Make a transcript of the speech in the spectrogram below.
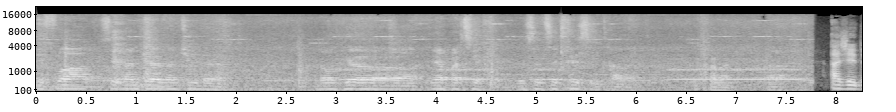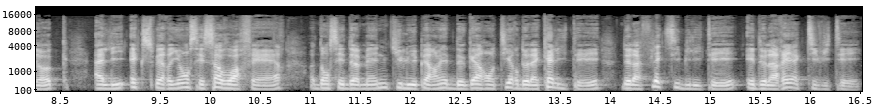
des fois c'est 20h, 21h. Donc il n'y a pas de secret. Le seul secret, c'est le travail. Travail. AGEDOC allie expérience et savoir-faire dans ces domaines qui lui permettent de garantir de la qualité, de la flexibilité et de la réactivité.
